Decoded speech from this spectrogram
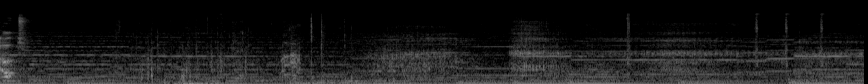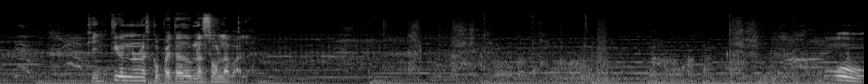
Ouch. ¿Quién tiene una escopeta de una sola bala? Uh,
